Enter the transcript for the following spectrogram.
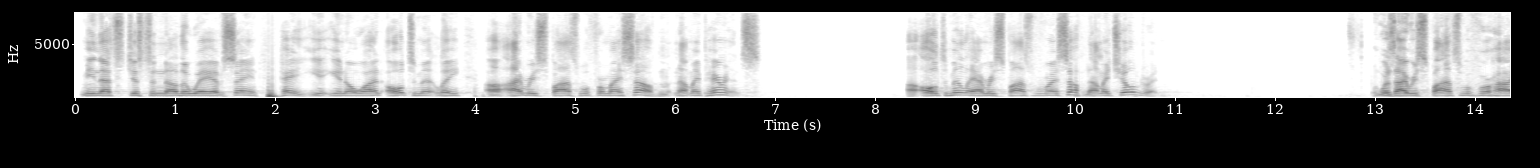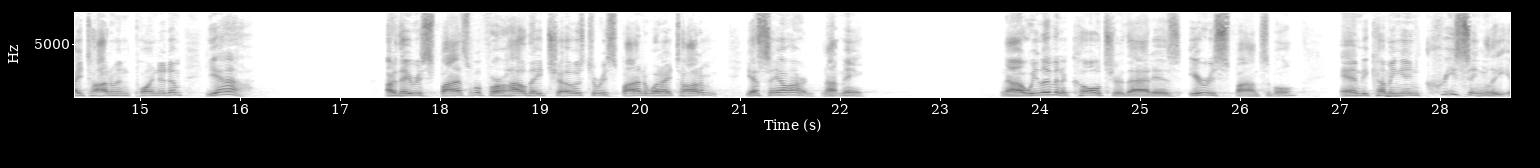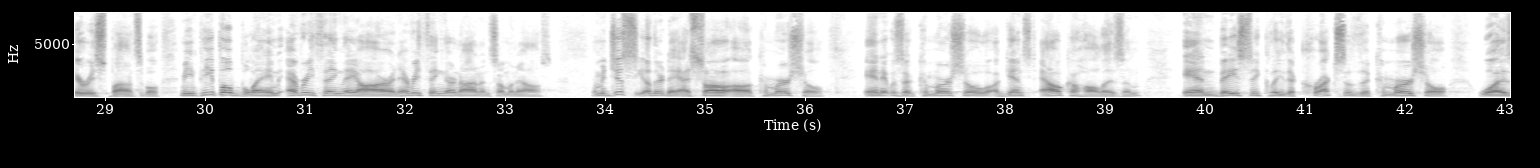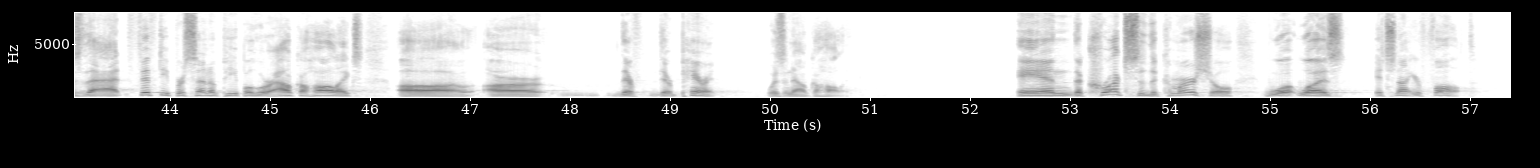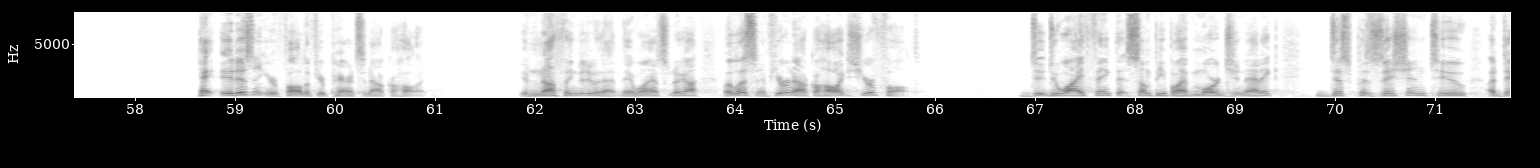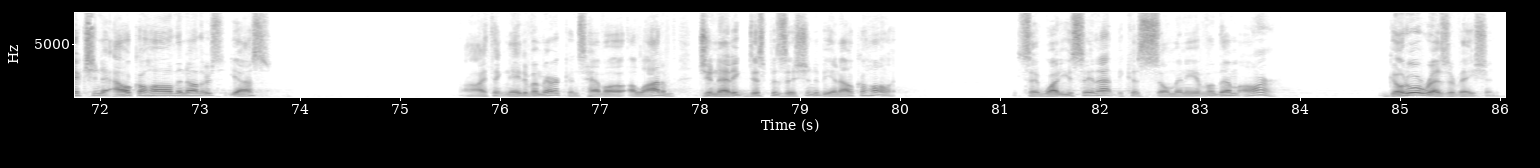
I mean, that's just another way of saying, hey, you, you know what? Ultimately, uh, I'm responsible for myself, not my parents. Uh, ultimately, I'm responsible for myself, not my children. Was I responsible for how I taught them and pointed them? Yeah. Are they responsible for how they chose to respond to what I taught them? Yes, they are, not me. Now, we live in a culture that is irresponsible and becoming increasingly irresponsible. I mean, people blame everything they are and everything they're not on someone else. I mean, just the other day I saw a commercial, and it was a commercial against alcoholism. And basically, the crux of the commercial was that 50% of people who are alcoholics uh, are their, their parent was an alcoholic. And the crux of the commercial was it's not your fault. Hey, it isn't your fault if your parent's an alcoholic. You have nothing to do with that. They will answer to God. But listen, if you're an alcoholic, it's your fault. Do, do I think that some people have more genetic disposition to addiction to alcohol than others? Yes. I think Native Americans have a, a lot of genetic disposition to be an alcoholic. You say, why do you say that? Because so many of them are. Go to a reservation.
